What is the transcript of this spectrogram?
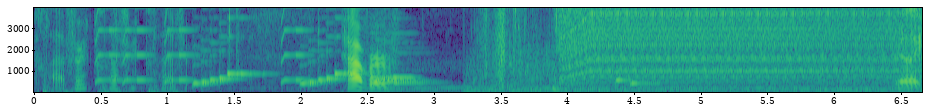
Clever, clever, clever. However, really?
